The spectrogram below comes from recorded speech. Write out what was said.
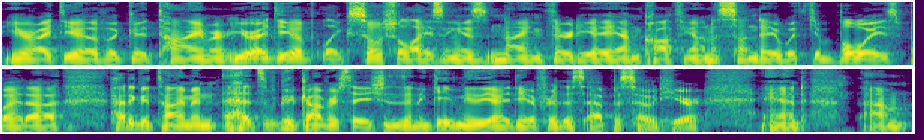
your idea of a good time or your idea of like socializing is 9:30 a.m. coffee on a Sunday with your boys. But uh, had a good time and had some good conversations, and it gave me the idea for this episode here. And um,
